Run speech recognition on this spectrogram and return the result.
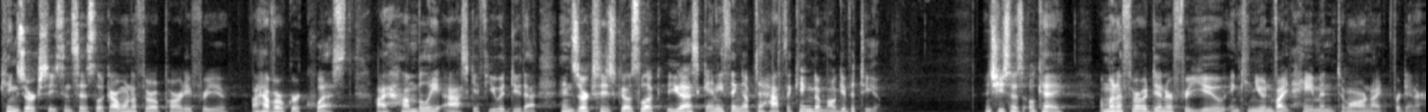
King Xerxes and says, Look, I want to throw a party for you. I have a request. I humbly ask if you would do that. And Xerxes goes, Look, you ask anything up to half the kingdom, I'll give it to you. And she says, Okay, I'm going to throw a dinner for you, and can you invite Haman tomorrow night for dinner?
